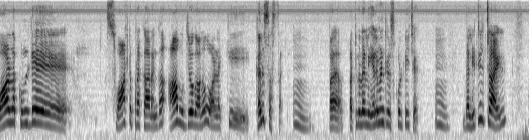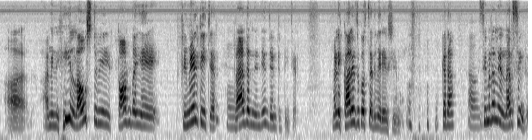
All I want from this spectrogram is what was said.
వాళ్ళకుండే స్వాట్ ప్రకారంగా ఆ ఉద్యోగాలు వాళ్ళకి కలిసి వస్తాయి particularly elementary school teacher child, uh, I mean, he loves to be taught by a female teacher rather than a gentle teacher. మళ్ళీ కాలేజీకి వస్తే అది వేరే విషయము. కదా. సిమిలర్లీ నర్సింగ్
